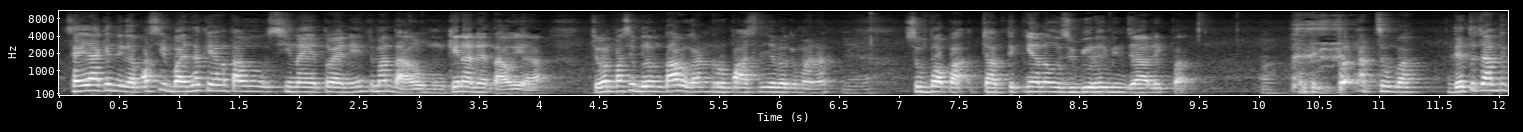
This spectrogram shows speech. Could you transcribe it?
saya yakin juga pasti banyak yang tahu Sinai Twain ini, cuman tahu, mungkin ada yang tahu ya. Cuman pasti belum tahu kan rupa aslinya bagaimana. Ya. Sumpah Pak, cantiknya nauzubillah min jalik Pak. Ah. Cantik banget sumpah. Dia tuh cantik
